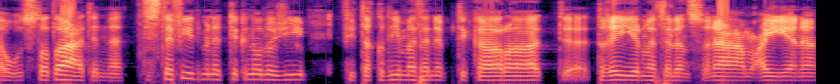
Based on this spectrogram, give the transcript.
أو استطاعت إنها تستفيد من التكنولوجي في تقديم مثلا ابتكارات تغير مثلا صناعة معينة؟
